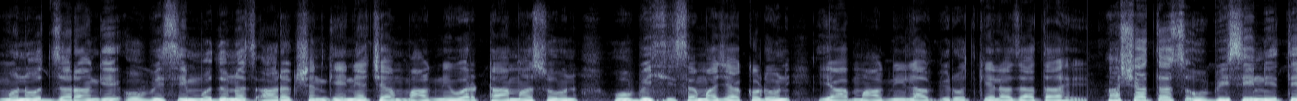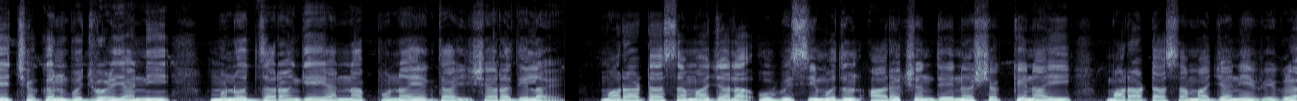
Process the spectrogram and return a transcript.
मनोज जरांगे ओबीसी मधूनच आरक्षण घेण्याच्या मागणीवर ठाम असून ओबीसी समाजाकडून या मागणीला विरोध केला जात आहे. अशातच ओबीसी नेते छगन भुजबळ यांनी मनोज जरांगे यांना पुन्हा एकदा इशारा दिलाय. मराठा समाजाला ओबीसीमधून आरक्षण देणं शक्य नाही. मराठा समाजाने वेगळं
